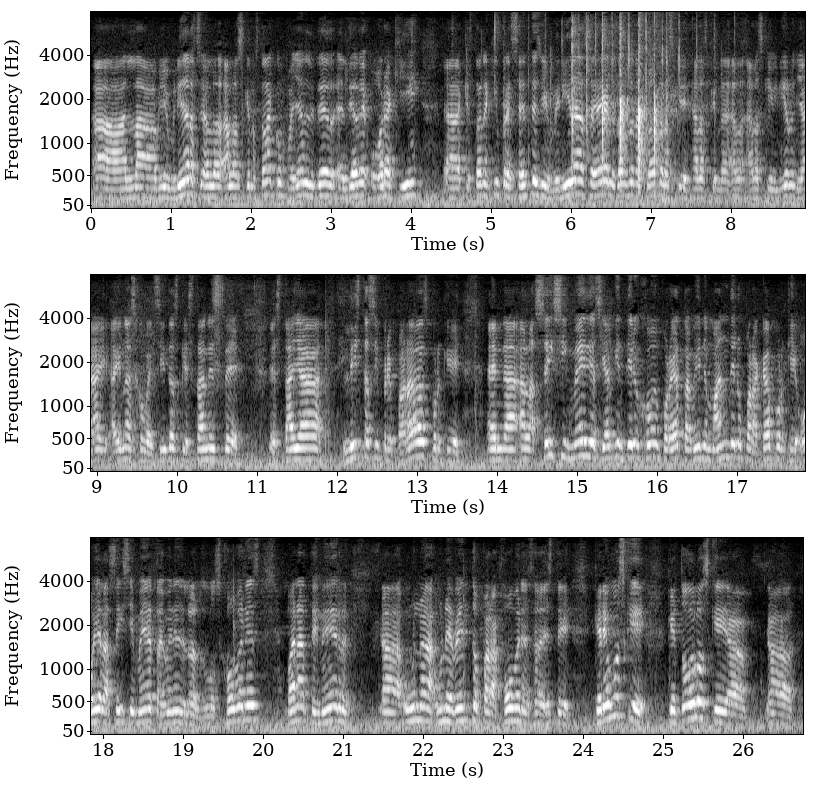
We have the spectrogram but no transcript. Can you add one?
la bienvenida a, las que nos están acompañando el día, el día de hoy aquí que están aquí presentes, bienvenidas. Eh. Les damos un aplauso a las que, a las que, a las que vinieron ya. Hay, hay, unas jovencitas que están, este, está ya listas y preparadas porque en, a, las seis y media, si alguien tiene un joven por allá, también mándelo para acá porque hoy a las seis y media también los, jóvenes van a tener un evento para jóvenes. Este, queremos que, que todos los que... Uh,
